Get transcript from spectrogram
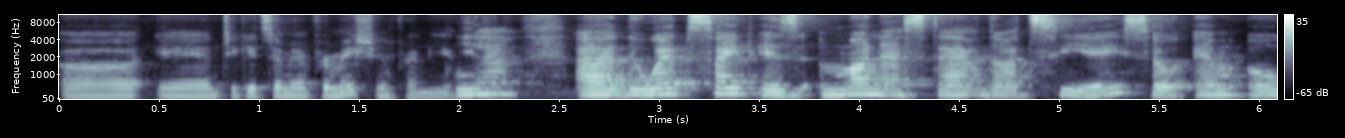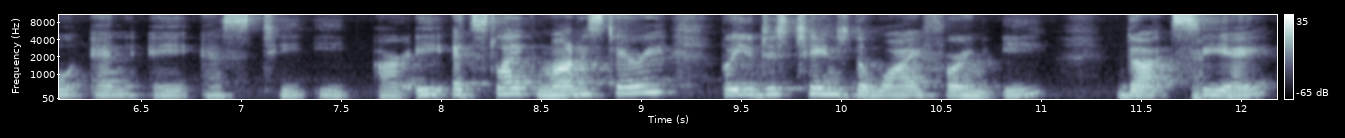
uh, and to get some information from you. Yeah, uh, the website is monastère.ca. So M O N A S T E R E. It's like monastery, but you just change the Y for an E. Dot ca,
